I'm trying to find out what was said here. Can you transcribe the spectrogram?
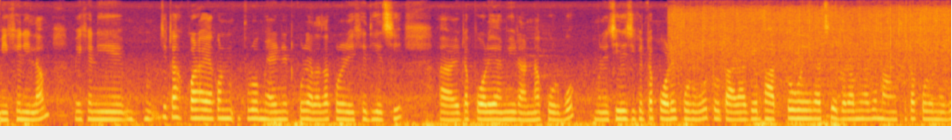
মেখে নিলাম। মেখে নিয়ে যেটা করা হয় এখন পুরো ম্যারিনেট করে আলাদা করে রেখে দিয়েছি। আর এটা পরে আমি রান্না করব। মানে চিলি চিকেনটা পরে করব। তো তার আগে ভাত তো হয়ে গেছে। এবার আমি আগে মাংসটা করে নেব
